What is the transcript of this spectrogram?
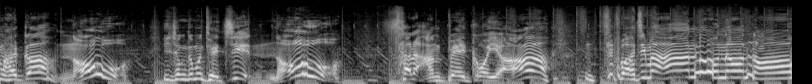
여기까지만 할까? No! 이 정도면 됐지? No! 살 안 뺄 거야? 마! No, no, no!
